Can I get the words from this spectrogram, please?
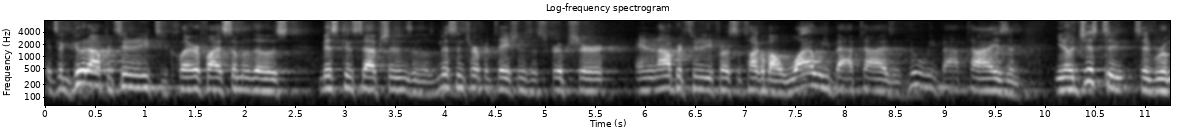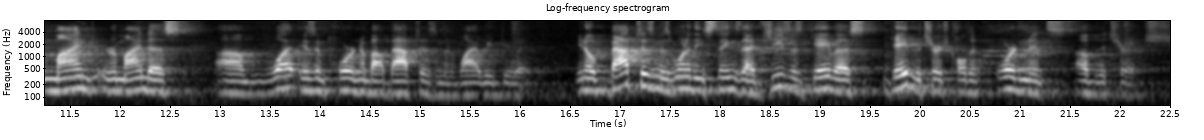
it's a good opportunity to clarify some of those misconceptions and those misinterpretations of Scripture, and an opportunity for us to talk about why we baptize and who we baptize, and you know, just to, to remind, remind us um, what is important about baptism and why we do it. You know, baptism is one of these things that Jesus gave us, gave the church called an ordinance of the church.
